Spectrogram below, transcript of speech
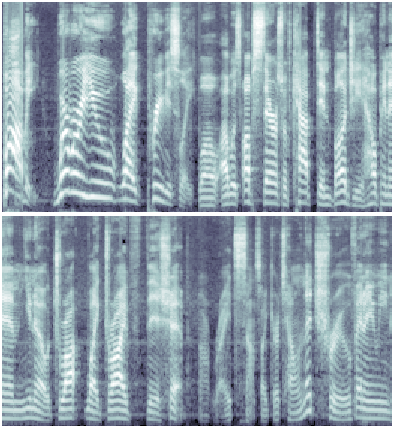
Bobby, Where were you, like, previously? Well, I was upstairs with Captain Budgie, helping him, you know, drop, like, drive the ship. Alright, sounds like you're telling the truth. And I mean,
